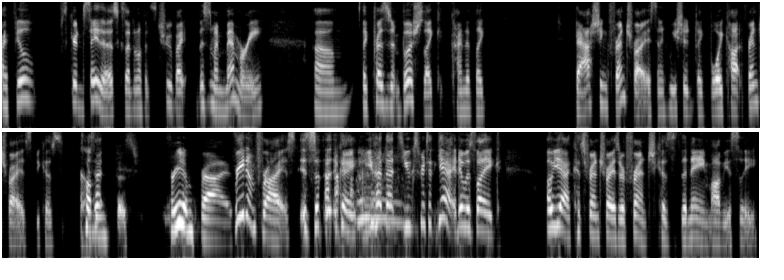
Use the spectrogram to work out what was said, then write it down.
I feel scared to say this because I don't know if it's true, but this is my memory. Um, like President Bush, like kind of like bashing French fries, and we should like boycott French fries because that- those freedom fries freedom fries. It's okay. You had that. You experienced it. Yeah, and it was like, oh yeah, because French fries are French because the name obviously,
